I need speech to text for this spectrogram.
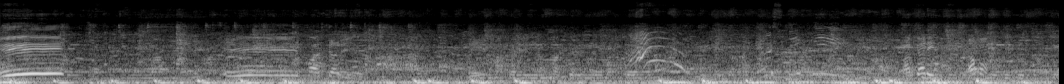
Eh, eh, Macarena. Eh, Macarena, Macarena, Macarena. Macarena, vamos.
